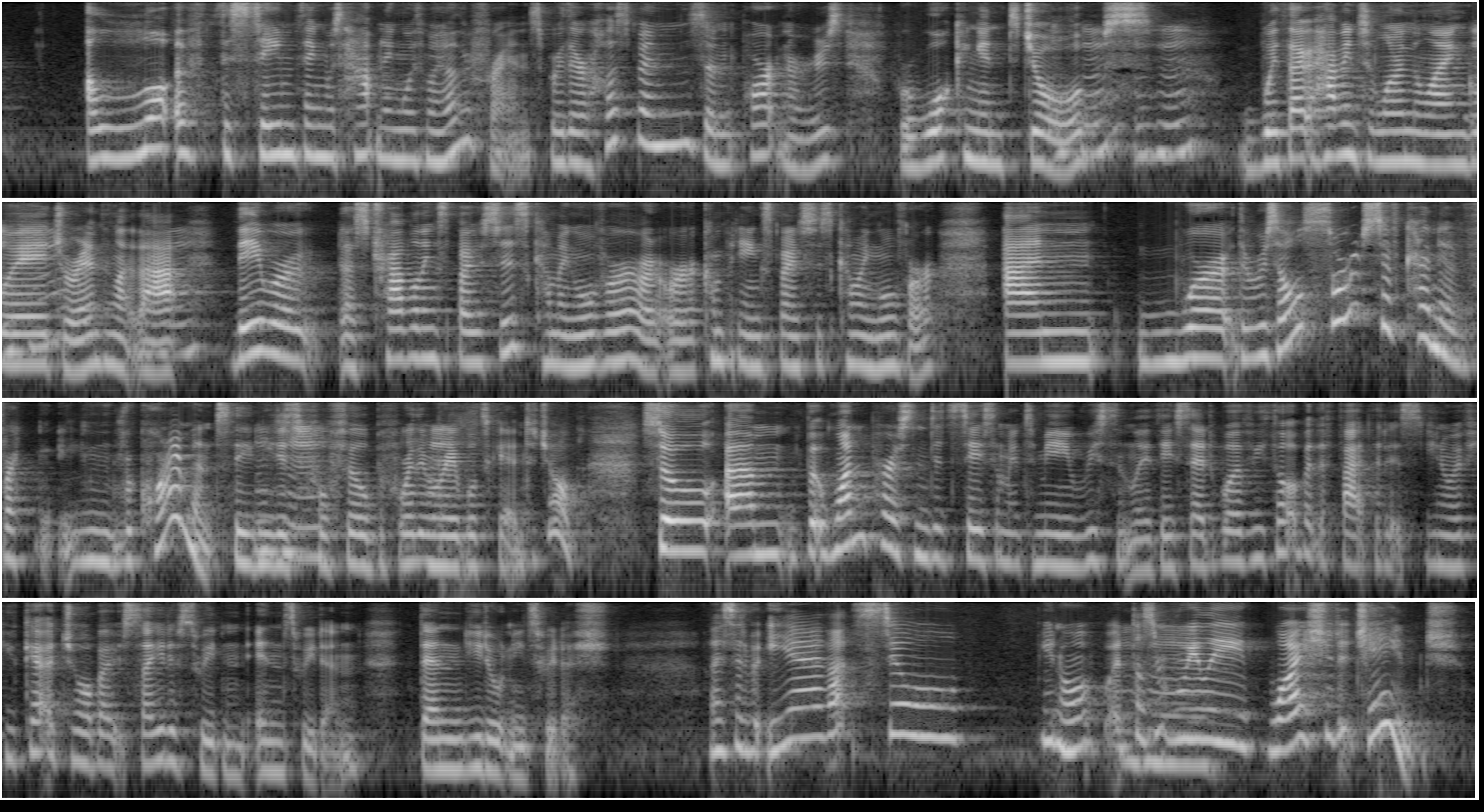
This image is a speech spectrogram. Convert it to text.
a lot of the same thing was happening with my other friends, where their husbands and partners were walking into jobs without having to learn the language mm-hmm. or anything like that. Mm-hmm. They were as traveling spouses coming over or, or accompanying spouses coming over, and were there was all sorts of kind of rec- requirements they needed to mm-hmm. fulfill before they were able to get into jobs. So, um, but one person did say something to me recently. They said, "Well, have you thought about the fact that it's you know if you get a job outside of Sweden in Sweden, then you don't need Swedish." And I said, "But yeah, that's still." You know, it doesn't really. Why should it change?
